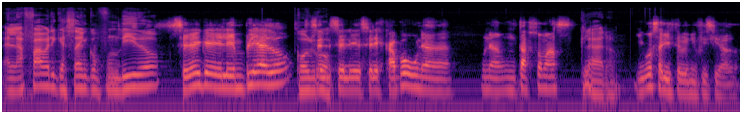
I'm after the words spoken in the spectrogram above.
En la fábrica se han confundido. Se ve que el empleado se le, se le escapó una, una- un tazo más Claro. y vos saliste beneficiado.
